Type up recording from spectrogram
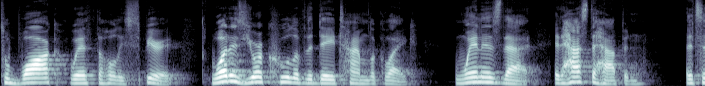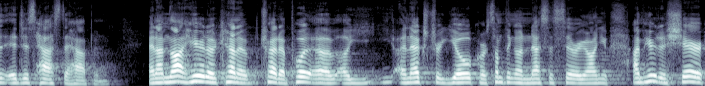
to walk with the Holy Spirit. What does your cool of the day time look like? When is that? It has to happen. It's, it just has to happen. And I'm not here to kind of try to put a, a, an extra yoke or something unnecessary on you. I'm here to share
